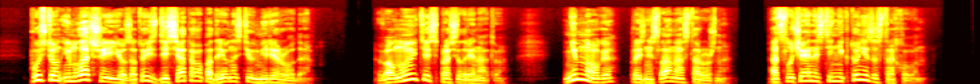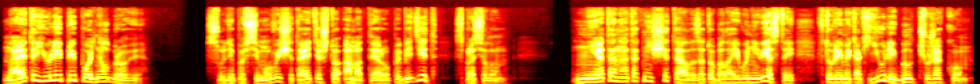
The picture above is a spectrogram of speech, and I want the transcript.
— «пусть он и младше ее, зато из десятого по древности в мире рода». «Волнуетесь?» — спросил Ренату. «Немного», — произнесла она осторожно. «От случайности никто не застрахован». На это Юлий приподнял брови. «Судя по всему, вы считаете, что Аматеру победит?» — спросил он. Нет, она так не считала, зато была его невестой, в то время как Юлий был чужаком.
